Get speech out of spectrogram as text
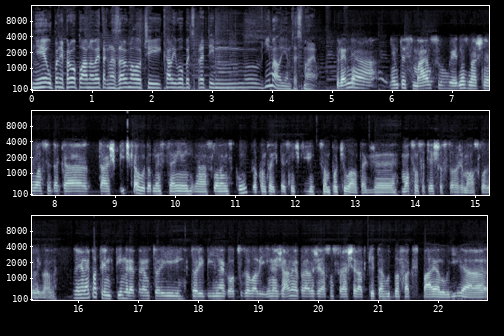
nie je úplne prvoplánové, tak nás zaujímalo, či Kali vôbec predtým e, vnímal IMT Smile. Pre mňa MT Smile sú jednoznačne vlastne taká tá špička hudobnej scény na Slovensku. Dokonca ich pesničky som počúval, takže moc som sa tešil z toho, že ma oslovili vám. Ja nepatrím k tým reperom, ktorí, ktorí by nejak odsudzovali iné žánre, práve že ja som strašne rád, keď tá hudba fakt spája ľudí a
